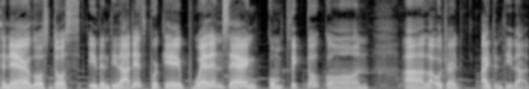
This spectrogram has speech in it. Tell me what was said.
tener los dos identidades porque pueden ser en conflicto con ah, la otra identidad.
